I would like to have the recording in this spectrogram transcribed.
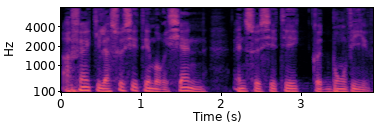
afin que la société mauricienne, une société que de bon vivre.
